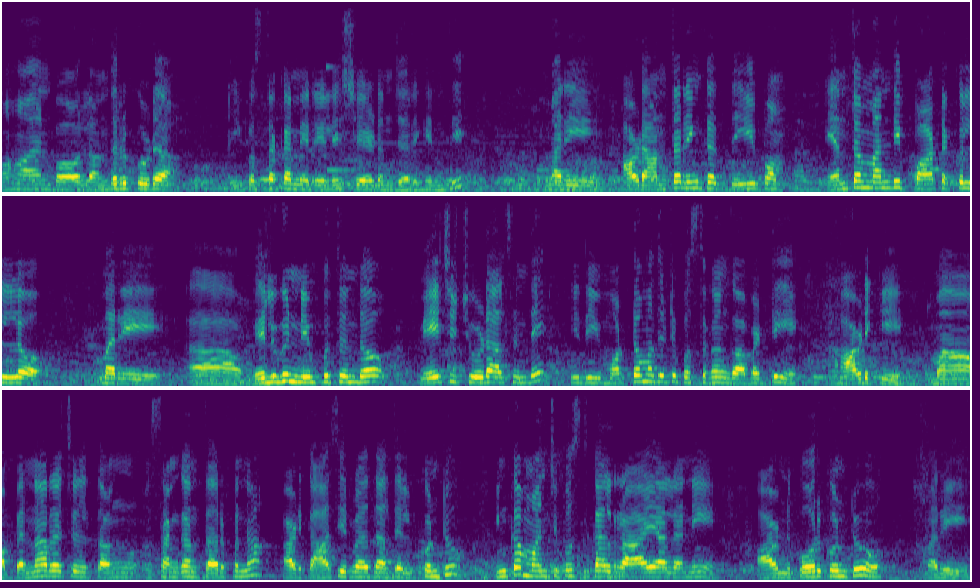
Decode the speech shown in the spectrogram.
మహానుభావులు అందరూ కూడా ఈ పుస్తకాన్ని రిలీజ్ చేయడం జరిగింది. మరి ఆవిడ అంతరింక దీపం ఎంతమంది పాఠకుల్లో మరి వెలుగుని వెలుగును నింపుతుందో వేచి చూడాల్సిందే. ఇది మొట్టమొదటి పుస్తకం కాబట్టి ఆవిడకి మా పెన్నారచన సంఘం తరఫున ఆవిడకి ఆశీర్వాదాలు తెలుపుకుంటూ ఇంకా మంచి పుస్తకాలు రాయాలని ఆవిడని కోరుకుంటూ మరి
